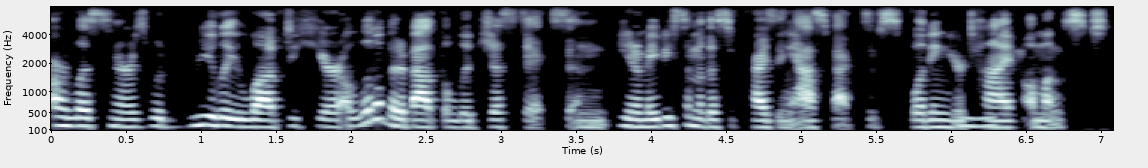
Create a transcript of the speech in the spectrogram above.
our listeners would really love to hear a little bit about the logistics and you know maybe some of the surprising aspects of splitting your mm-hmm. time amongst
